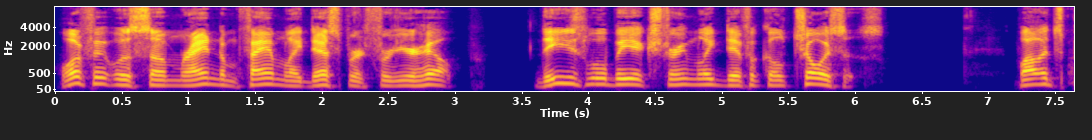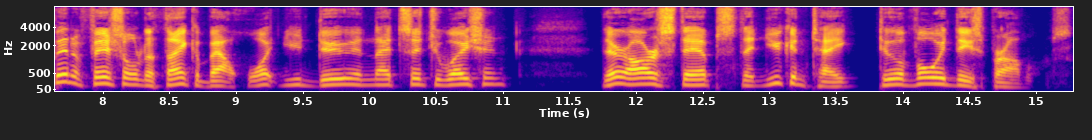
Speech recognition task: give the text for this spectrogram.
What if it was some random family desperate for your help? These will be extremely difficult choices. While it's beneficial to think about what you do in that situation, there are steps that you can take to avoid these problems.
